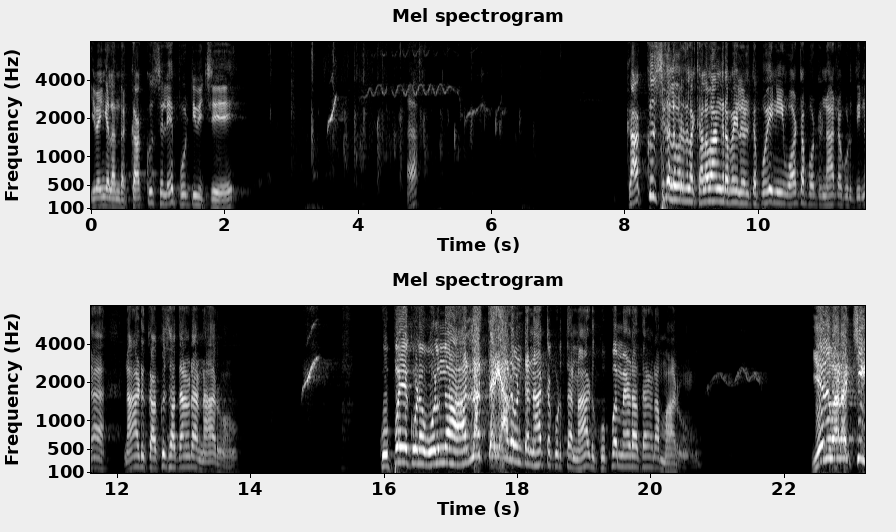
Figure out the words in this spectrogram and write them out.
இவங்களை அந்த கக்குசிலே பூட்டி வச்சு ஆ? கக்குசு கழுவுறதுல களவாங்கிற பயில்கள்ட்ட போய் நீ ஓட்ட போட்டு நாட்டை கொடுத்தீங்கன்னா நாடு கக்குசா தானடா நாரும். குப்பையை கூட ஒழுங்கா அள்ள தெரியாதவன்ட்ட நாட்டை கொடுத்தா நாடு குப்பை மேடா தானடா மாறும். எது வளர்ச்சி?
